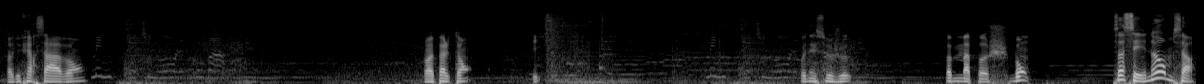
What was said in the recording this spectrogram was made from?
J'aurais dû faire ça avant. Mais nous continuons le combat. J'aurais pas le temps. Mais nous continuons le Prenez ce jeu. Comme ma poche. Bon. Ça, c'est énorme, ça.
